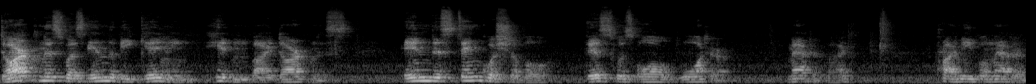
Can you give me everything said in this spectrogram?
Darkness was in the beginning hidden by darkness. Indistinguishable, this was all water, matter, right? Primeval matter.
